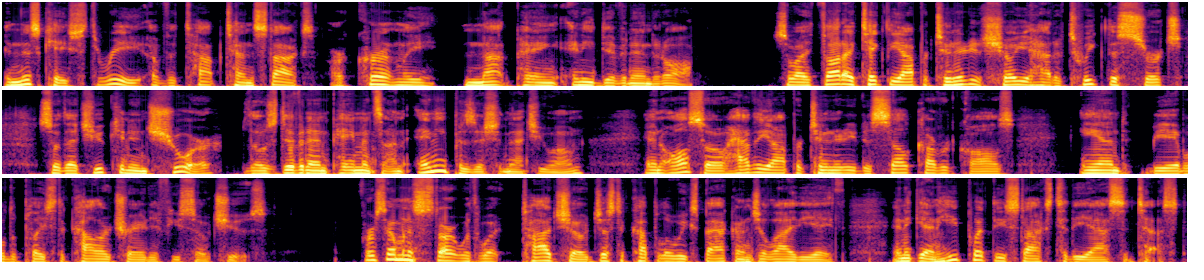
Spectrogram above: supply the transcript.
in this case, three of the top 10 stocks are currently not paying any dividend at all. So I thought I'd take the opportunity to show you how to tweak this search so that you can ensure those dividend payments on any position that you own and also have the opportunity to sell covered calls and be able to place the collar trade if you so choose. First, I'm going to start with what Todd showed just a couple of weeks back on July the 8th. And again, he put these stocks to the acid test.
